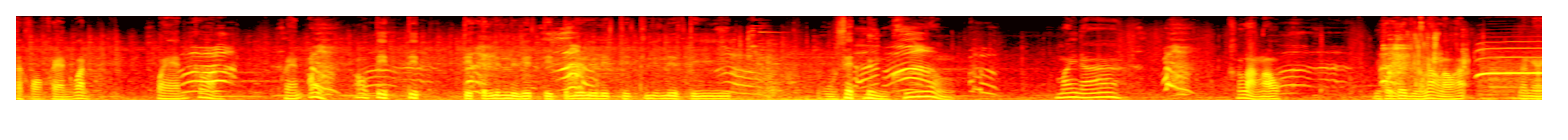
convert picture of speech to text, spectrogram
แต่ขอแขวนก่อน แขวนก่อน แขวน เอ้า เอ้า ติดติดติดเป็นลิลิลิติดเป็นลิลิลิติดลิลิลิติดโอ้โหเสร็จหนึ่งเครื่อง ไม่นะ ข้างหลังเรา มีคนเดินอยู่ข้างหลังเราฮะ นั่นไง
